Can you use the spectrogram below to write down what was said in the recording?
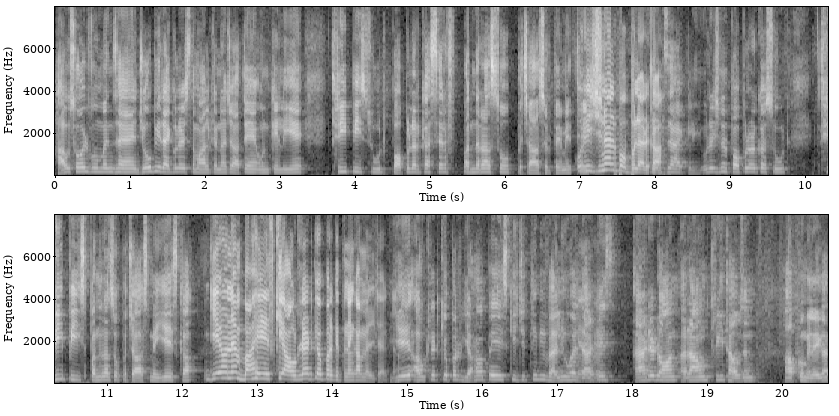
हाउस होल्ड वुमेंस हैं जो भी रेगुलर इस्तेमाल करना चाहते हैं उनके लिए थ्री पीस सूट पॉपुलर का सिर्फ़ पंद्रह सौ पचास रुपये में ओरिजिनल पॉपुलर का। एग्जैक्टली ओरिजिनल पॉपुलर का सूट थ्री पीस पंद्रह सौ पचास में ये इसका ये उन्हें बाहर इसकी आउटलेट के ऊपर कितने का मिल जाएगा? ये आउटलेट के ऊपर यहाँ पे इसकी जितनी भी वैल्यू है that is added on around three thousand आपको मिलेगा।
